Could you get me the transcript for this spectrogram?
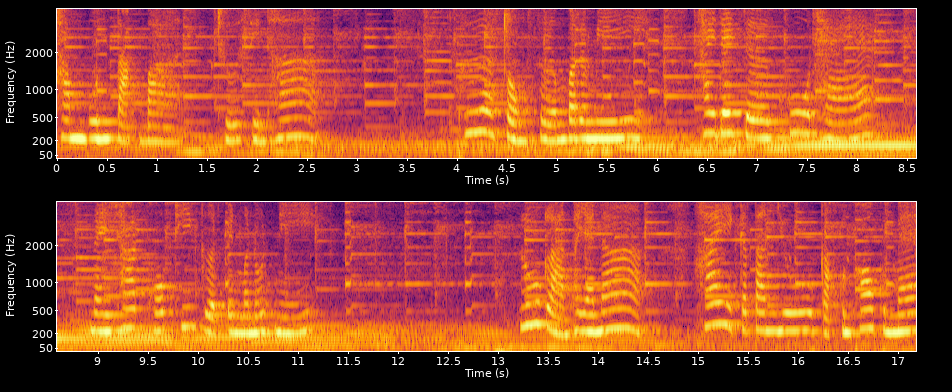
ทำบุญตักบาตรถือศีลห้า เพื่อส่งเสริมบารมี ให้ได้เจอคู่แท้ ในชาติภพที่เกิดเป็นมนุษย์นี้ ลูกหลานพญานาค ให้กระตัญญูกับคุณพ่อคุณแม่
